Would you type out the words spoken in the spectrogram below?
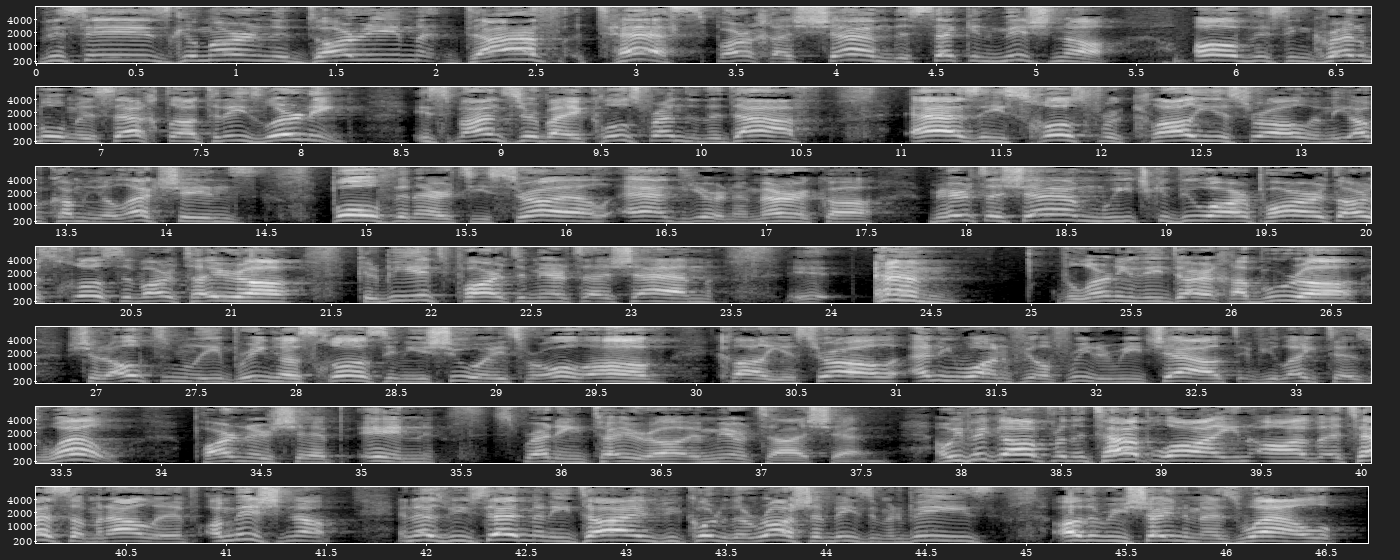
This is Gemara Nidarim Daf Tes Baruch Hashem, the second Mishnah of this incredible Masechta. Today's learning is sponsored by a close friend of the Daf as a schos for Klal Yisrael in the upcoming elections, both in Eretz Yisrael and here in America. Meretz Hashem, we each could do our part, our schos of our Torah could be its part in Meretz Hashem. It, the learning of the entire Chabura should ultimately bring us chos in Yeshua is for all of Klal Yisrael. Anyone feel free to reach out if you like to as well. Partnership in spreading Torah in Mirta Hashem. And we pick up from the top line of Tesam and Aleph, a Mishnah. And as we've said many times, we to the Rosh and Bezim and Bees, other Rishonim as well,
